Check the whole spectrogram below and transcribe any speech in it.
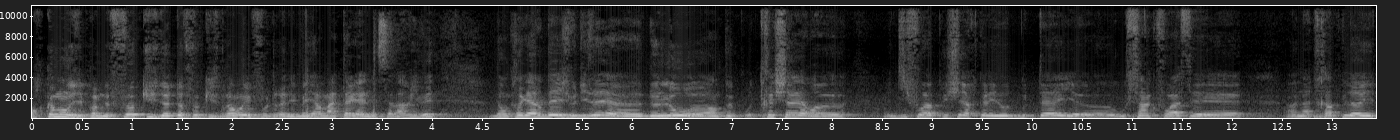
On recommence des problèmes de focus, d'autofocus. Vraiment, il faudrait les meilleurs matériels, mais ça va arriver. Donc regardez, je vous disais, euh, de l'eau euh, un peu très chère, euh, 10 fois plus cher que les autres bouteilles, euh, ou 5 fois, c'est un attrape-l'œil,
